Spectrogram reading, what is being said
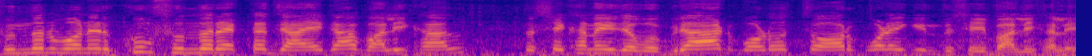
সুন্দরবনের খুব সুন্দর একটা জায়গা, বালিখাল। তো সেখানেই যাব। বিরাট বড় চর পড়ে কিন্তু সেই বালিখালে।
